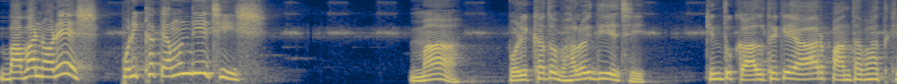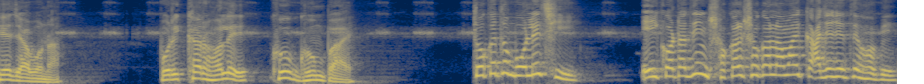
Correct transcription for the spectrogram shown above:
বাবা নরেশ, পরীক্ষা কেমন দিয়েছিস? মা, পরীক্ষা তো ভালোই দিয়েছি। কিন্তু কাল থেকে আর পান্তা ভাত খেয়ে যাব না। পরীক্ষার হলে খুব ঘুম পায়। তোকে তো বলেছি এই কটা দিন সকাল সকাল আমায় কাজে যেতে হবে।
